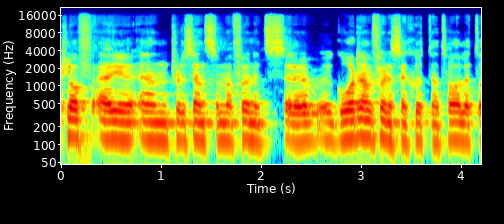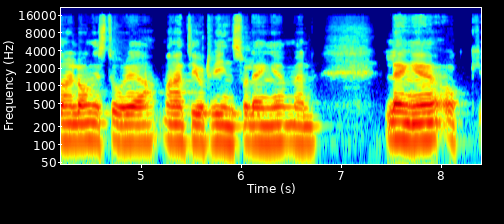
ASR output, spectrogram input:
Cloth, eh, är ju en producent som har funnits, eller gården har funnits sedan 1700-talet och har en lång historia. Man har inte gjort vin så länge, men länge och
